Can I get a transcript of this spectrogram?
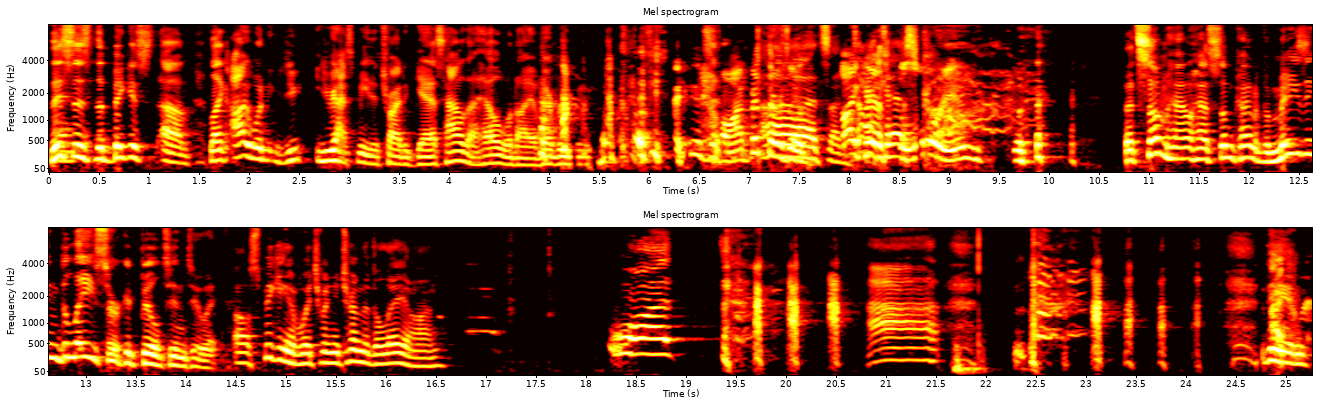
This is the biggest. Um, like I would. You, you asked me to try to guess. How the hell would I have ever? If you, if oh, I bet there's "Ah, a, it's a diecast diecast DeLorean that somehow has some kind of amazing delay circuit built into it. Oh, speaking of which, when you turn the delay on, what? the,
